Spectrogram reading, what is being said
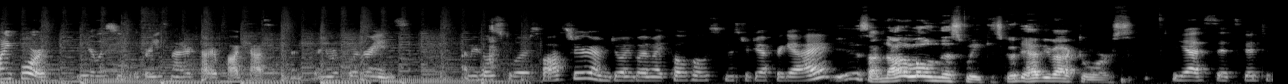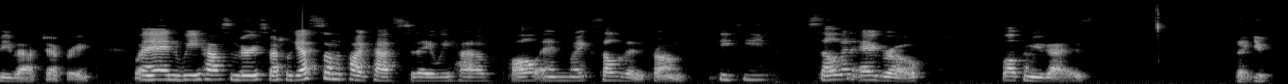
24th, and you're listening to the Grains Matter Chatter podcast presented by Northwood Grains. I'm your host, Dolores Foster. I'm joined by my co host, Mr. Jeffrey Guy. Yes, I'm not alone this week. It's good to have you back, Dolores. Yes, it's good to be back, Jeffrey. And we have some very special guests on the podcast today. We have Paul and Mike Sullivan from PT Sullivan Agro. Welcome, you guys. Thank you.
